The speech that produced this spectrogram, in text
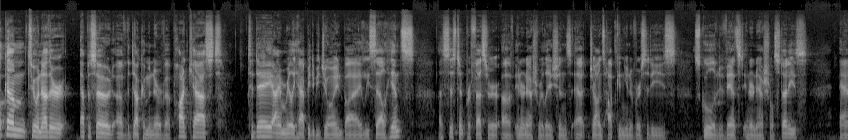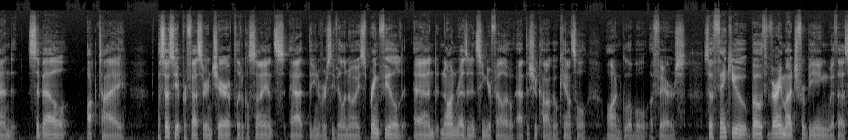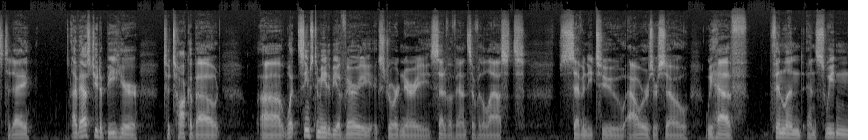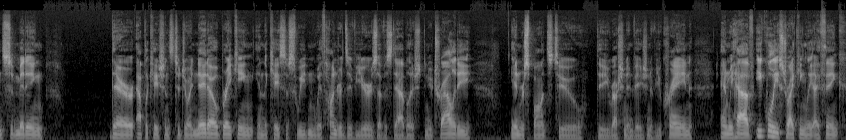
Welcome to another episode of the Duck of Minerva podcast. Today, I am really happy to be joined by Lisel Hintz, Assistant Professor of International Relations at Johns Hopkins University's School of Advanced International Studies, and Sibel Oktay, Associate Professor and Chair of Political Science at the University of Illinois Springfield and non resident Senior Fellow at the Chicago Council on Global Affairs. So, thank you both very much for being with us today. I've asked you to be here to talk about uh, what seems to me to be a very extraordinary set of events over the last 72 hours or so. We have Finland and Sweden submitting their applications to join NATO, breaking, in the case of Sweden, with hundreds of years of established neutrality in response to the Russian invasion of Ukraine. And we have, equally strikingly, I think,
